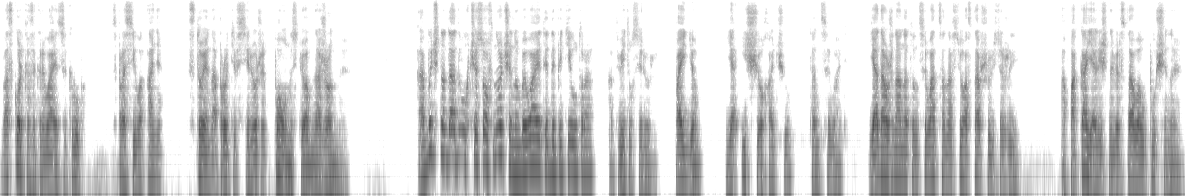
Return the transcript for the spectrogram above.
«Во сколько закрывается клуб?» – спросила Аня, стоя напротив Сережи, полностью обнаженная. Обычно до двух часов ночи, но бывает и до пяти утра, ответил Сережа. Пойдем. Я еще хочу танцевать. Я должна натанцеваться на всю оставшуюся жизнь. А пока я лишь наверстала упущенное.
